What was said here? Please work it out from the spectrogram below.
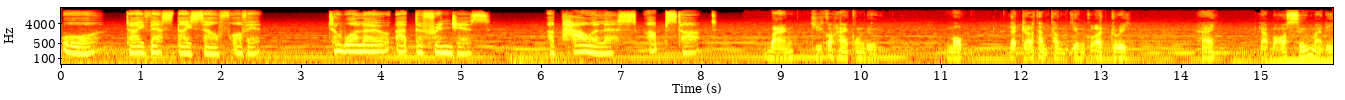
or divest thyself of it to wallow at the fringes, a powerless upstart Bạn chỉ có hai con đường. Một là trở thành thần dân của Erdtree. Hai là bỏ xứ mà đi.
